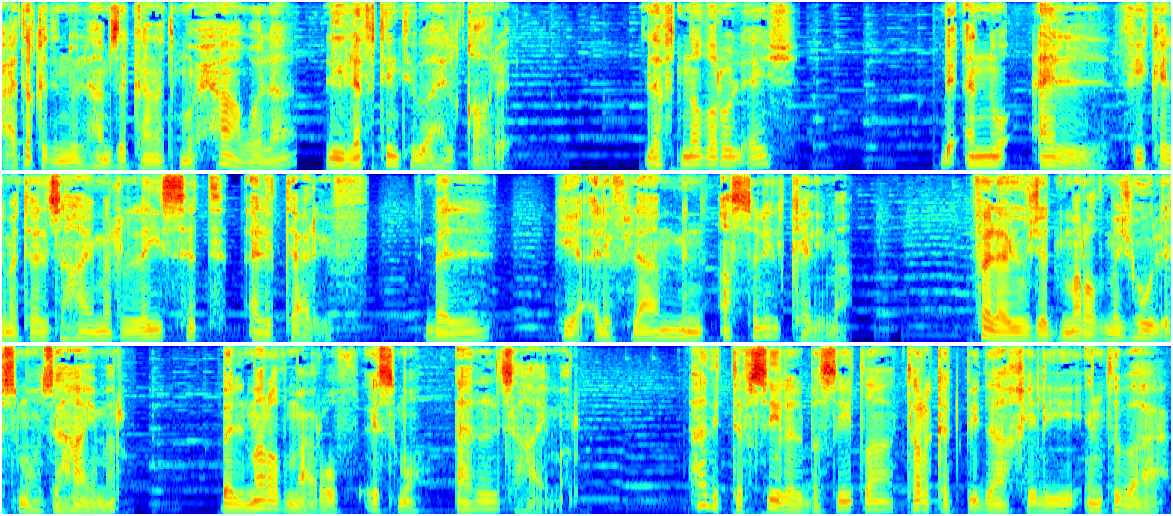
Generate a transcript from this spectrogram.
أعتقد أن الهمزة كانت محاولة للفت انتباه القارئ. لفت نظره لإيش؟ بأنه ال في كلمة ألزهايمر ليست ال التعريف بل هي ألف لام من أصل الكلمة. فلا يوجد مرض مجهول اسمه زهايمر بل مرض معروف اسمه ألزهايمر. هذه التفصيلة البسيطة تركت بداخلي انطباع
